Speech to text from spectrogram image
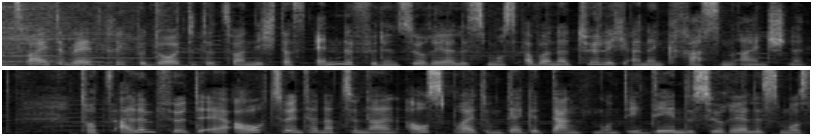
Der Zweite Weltkrieg bedeutete zwar nicht das Ende für den Surrealismus, aber natürlich einen krassen Einschnitt. Trotz allem führte er auch zur internationalen Ausbreitung der Gedanken und Ideen des Surrealismus,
